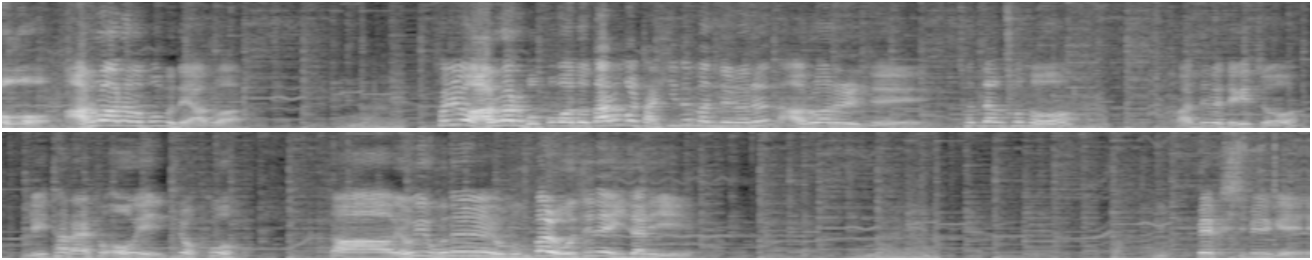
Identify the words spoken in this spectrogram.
적어. 아루아 하나만 뽑으면 돼. 아루아. 설령 아루아를 못 뽑아도 다른 걸 다 히든 만들면은 아루아를 이제 천장 쳐서 만들면 되겠죠. 리타 라이프 어웨이 필요 없고. 자 여기 오늘 운빨 오진의 이 자리 611개.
